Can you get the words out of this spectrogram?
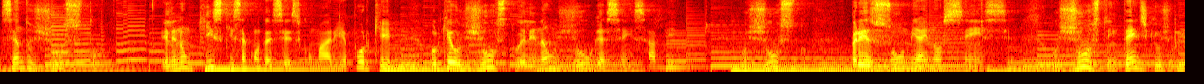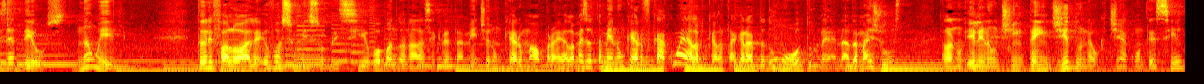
sendo justo, ele não quis que isso acontecesse com Maria. Por quê? Porque o justo, ele não julga sem saber. O justo presume a inocência. Justo entende que o juiz é Deus, não ele. Então ele falou: Olha, eu vou assumir sobre si, eu vou abandoná-la secretamente, eu não quero mal para ela, mas eu também não quero ficar com ela, porque ela está grávida de um outro, né? nada mais justo. Não, ele não tinha entendido né, o que tinha acontecido,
